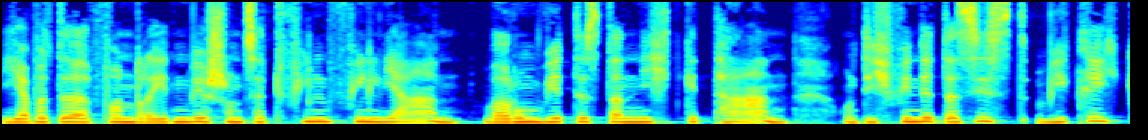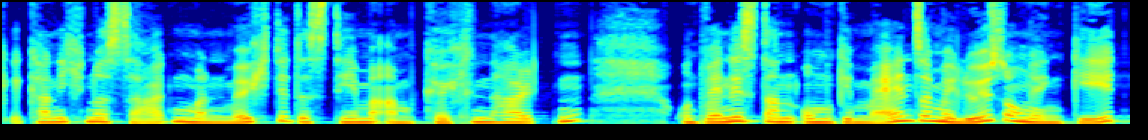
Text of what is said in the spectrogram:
Ja, aber davon reden wir schon seit vielen, vielen Jahren. Warum wird es dann nicht getan? Und ich finde, das ist wirklich, kann ich nur sagen, man möchte das Thema am Köcheln halten. Und wenn es dann um gemeinsame Lösungen geht,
